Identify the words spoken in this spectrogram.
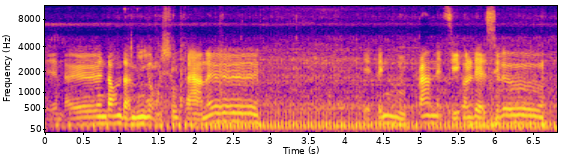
thì đỡ đông đỡ số tà nữa để tính ba này chỉ còn lệ xíu xa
